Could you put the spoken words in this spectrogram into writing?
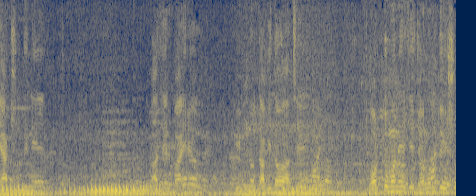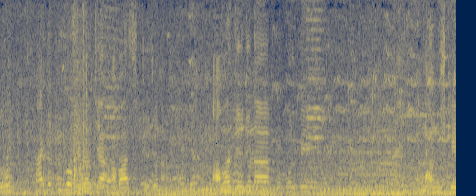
যে একশো দিনের কাজের বাইরেও বিভিন্ন দাবি দেওয়া আছে। বর্তমানে যে জ্বলন্ত ইস্যু, সেটা হচ্ছে আবাস যোজনা। আবাস যোজনা প্রকল্পে মানুষকে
